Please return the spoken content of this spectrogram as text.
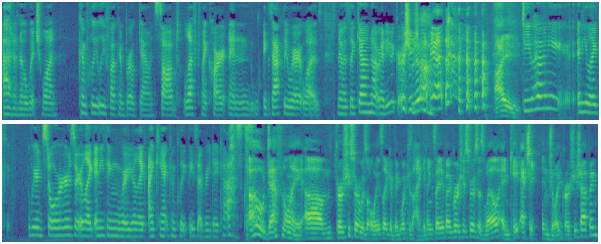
I don't know which one. Completely fucking broke down, sobbed, left my cart and exactly where it was. And I was like, yeah, I'm not ready to grocery shop yet. I do you have any any like weird stores or like anything where you're like, I can't complete these everyday tasks? Oh, definitely. Um, grocery store was always like a big one because I get anxiety about grocery stores as well. And Kate actually enjoyed grocery shopping,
